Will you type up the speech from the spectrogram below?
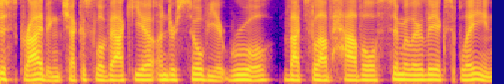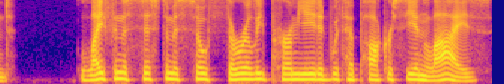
Describing Czechoslovakia under Soviet rule, Václav Havel similarly explained Life in the system is so thoroughly permeated with hypocrisy and lies.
